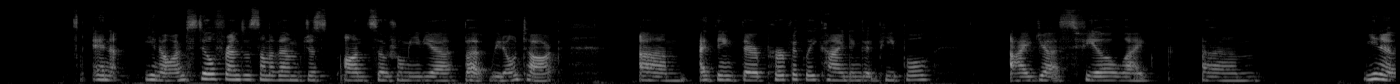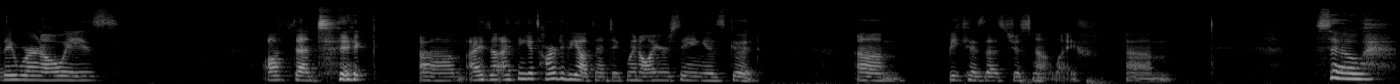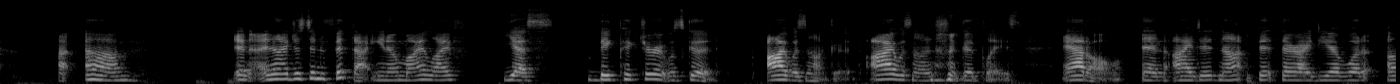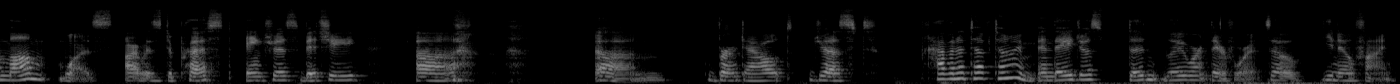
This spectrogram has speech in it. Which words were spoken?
and you know, I'm still friends with some of them just on social media, but we don't talk. Um, I think they're perfectly kind and good people. I just feel like, um, you know, they weren't always authentic. Um, I, I think it's hard to be authentic when all you're seeing is good, um, because that's just not life. Um, so, um, and and I just didn't fit that. You know, my life, yes, big picture, it was good. I was not good. I was not in a good place. at all. And I did not fit their idea of what a mom was. I was depressed, anxious, bitchy, uh, um, burnt out, just having a tough time. And they just didn't, they weren't there for it. So, you know, fine.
